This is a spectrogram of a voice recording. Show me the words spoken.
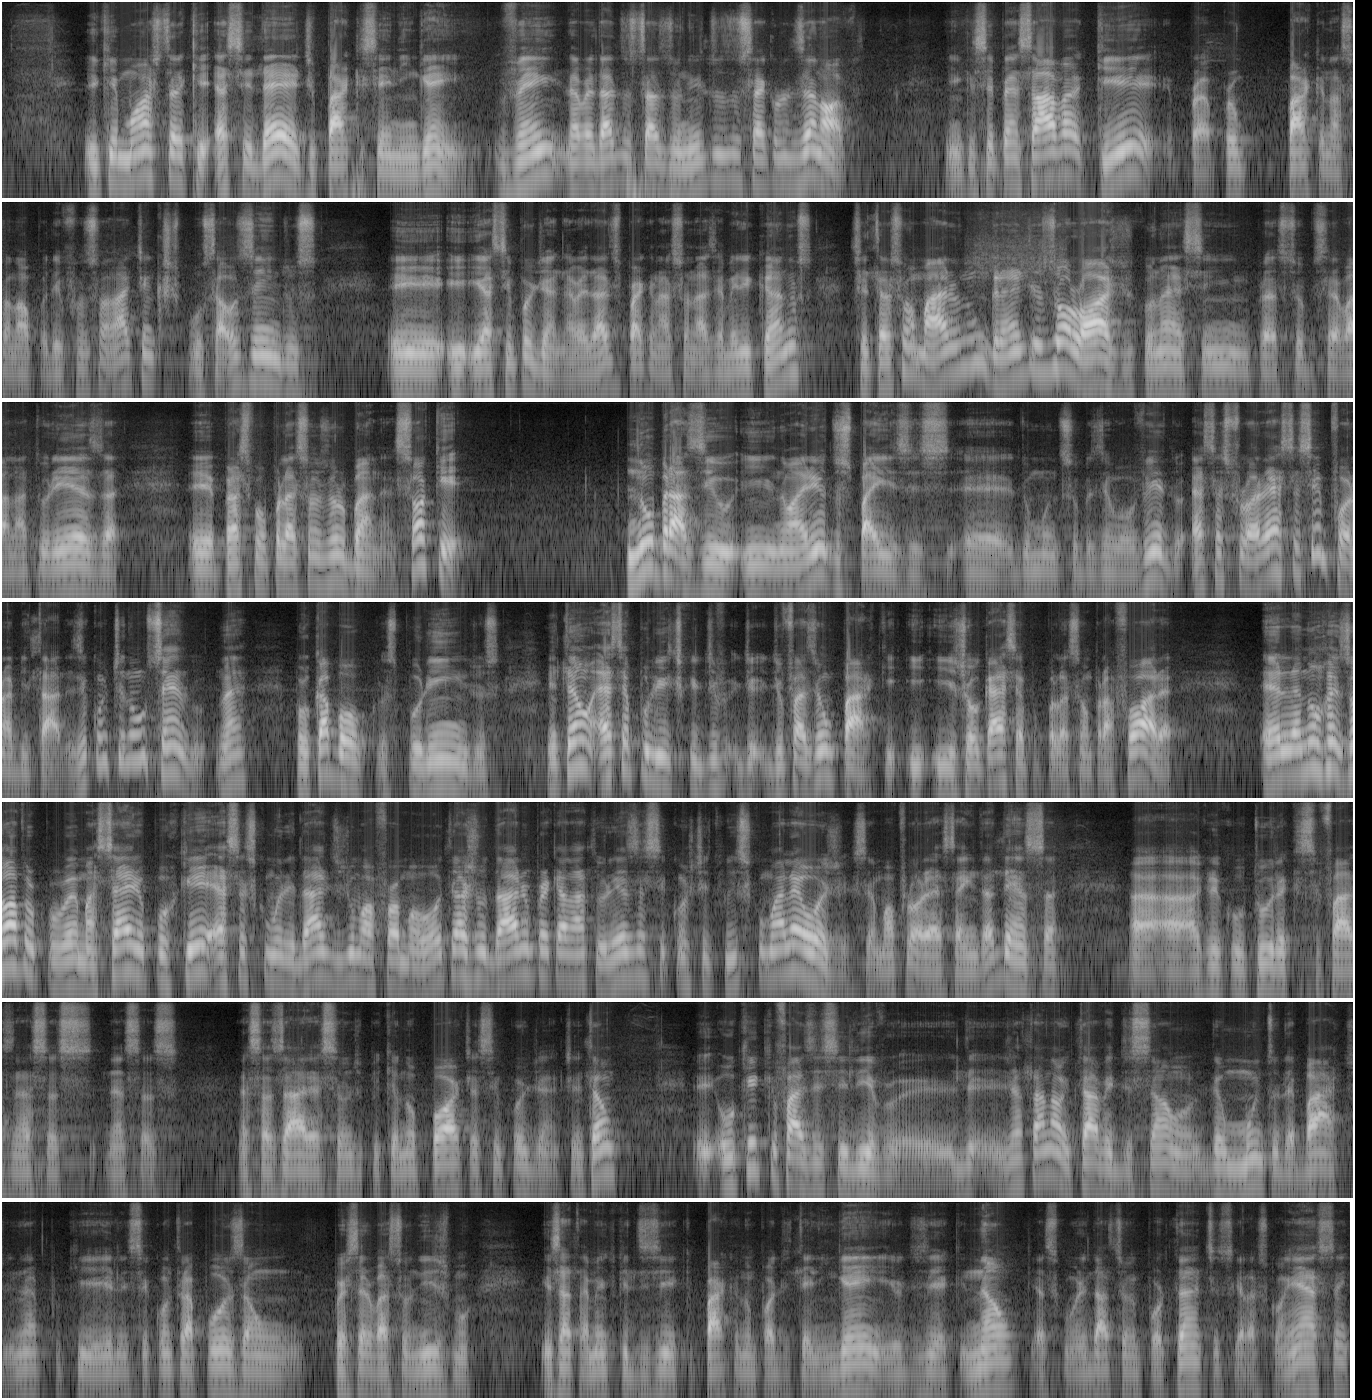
e que mostra que essa ideia de parque sem ninguém vem, na verdade, dos Estados Unidos do século XIX, em que se pensava que para parque nacional poder funcionar tinha que expulsar os índios e, e, e, assim por diante. Na verdade, os parques nacionais americanos se transformaram num grande zoológico, né, assim, para se observar a natureza, para as populações urbanas. Só que no Brasil e na maioria dos países eh, do mundo subdesenvolvido, essas florestas sempre foram habitadas e continuam sendo, né? por caboclos, por índios. Então, essa política de, de, de fazer um parque e, e jogar essa população para fora, ela não resolve o problema sério porque essas comunidades, de uma forma ou outra, ajudaram para que a natureza se constituísse como ela é hoje. Ser uma floresta ainda densa, a, a agricultura que se faz nessas, nessas nessas áreas são de pequeno porte, assim por diante. Então, o que, que faz esse livro? Já está na oitava edição, deu muito debate, né, porque ele se contrapôs a um preservacionismo exatamente que dizia que parque não pode ter ninguém, eu dizia que não, que as comunidades são importantes, que elas conhecem,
